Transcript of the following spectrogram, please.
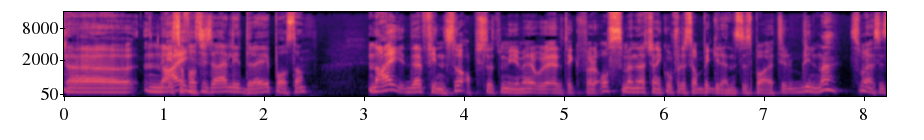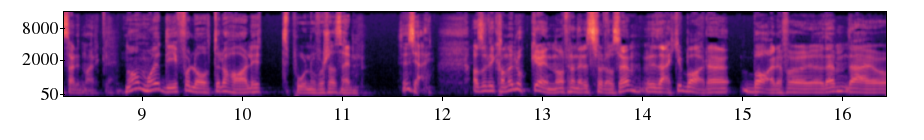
Uh, nei. I så fall syns jeg det er litt drøy påstand. nei, det finnes jo absolutt mye mer erotikk for oss, men jeg skjønner ikke hvorfor det skal begrenses bare til blinde, som jeg syns er litt merkelig. Nå må jo de få lov til å ha litt porno for seg selv, syns jeg. Altså, Vi kan jo lukke øynene og fremdeles følge oss igjen. Det er ikke bare, bare for dem. Det er jo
